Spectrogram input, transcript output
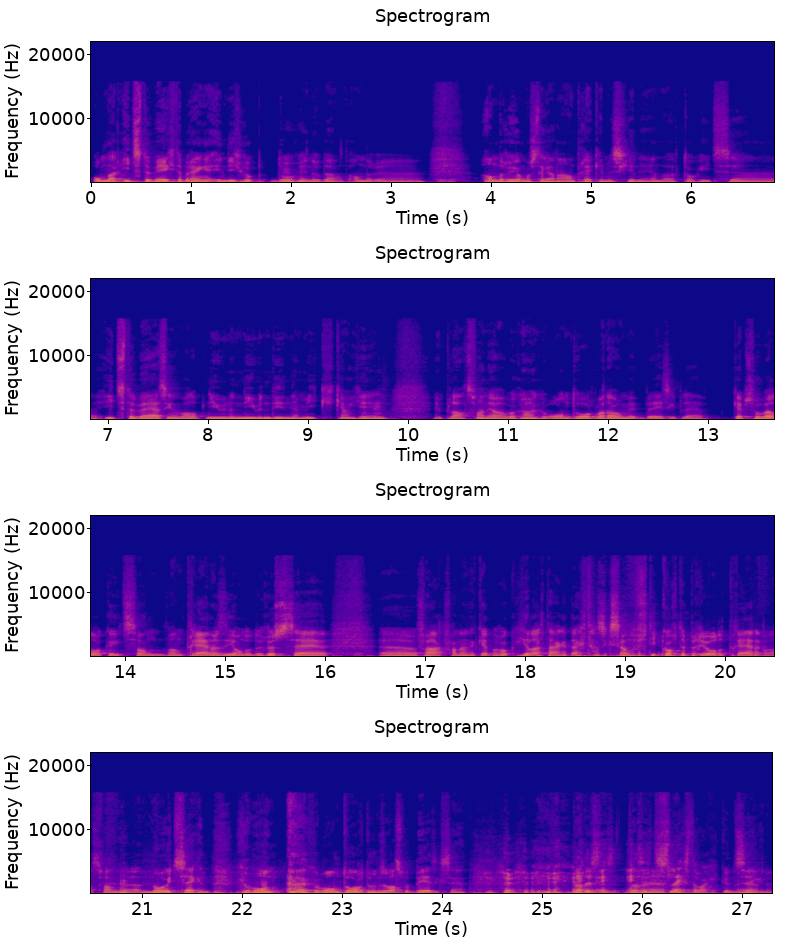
om daar iets teweeg te brengen in die groep. Door mm -hmm. inderdaad andere, andere jongens te gaan aantrekken misschien. Hè, en daar toch iets, uh, iets te wijzigen wat opnieuw een nieuwe dynamiek kan geven. Mm -hmm. In plaats van, ja, we gaan gewoon door waar we mee bezig blijven. Ik heb zowel ook iets van, van trainers die onder de rust zeiden, uh, vaak van, en ik heb er ook heel hard aan gedacht, als ik zelf die korte periode trainer was, van uh, nooit zeggen, gewoon, gewoon doordoen zoals we bezig zijn. dat is, het, dat is het slechtste wat je kunt ja. zeggen. Hè?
